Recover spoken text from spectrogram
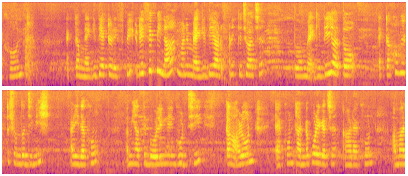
এখন একটা ম্যাগি দিয়ে একটা রেসিপি রেসিপি না মানে ম্যাগি দিয়ে আর অনেক কিছু আছে। তো ম্যাগি দিয়েই হয়তো একটা খুবই একটা সুন্দর জিনিস। আর এই দেখো, আমি হাতে বোলিং নিয়ে ঘুরছি, কারণ এখন ঠান্ডা পড়ে গেছে। আর এখন আমার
